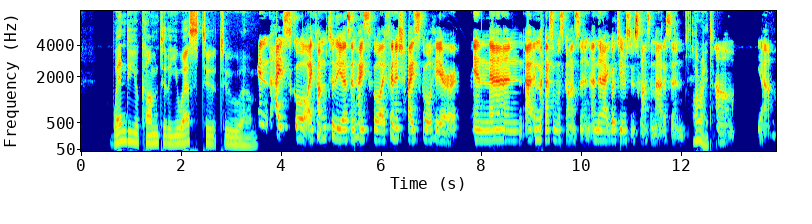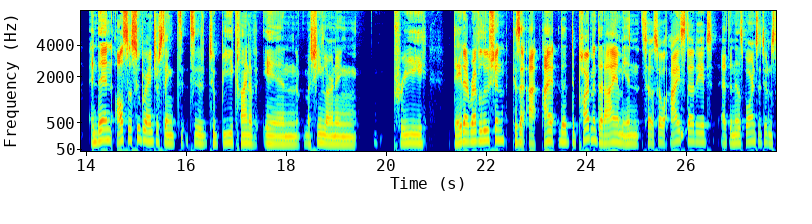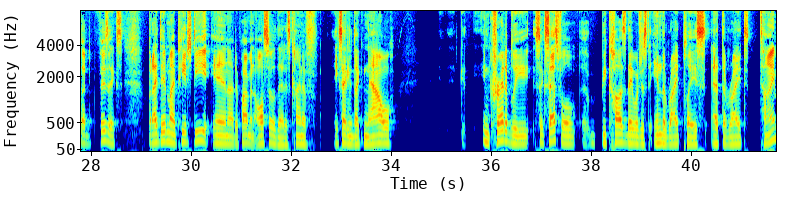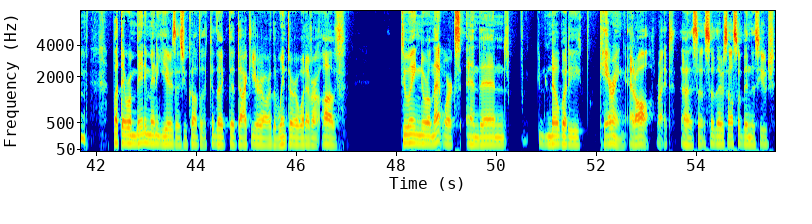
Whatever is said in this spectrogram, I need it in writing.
when do you come to the U.S. to to? Um... In high school, I come to the U.S. in high school. I finish high school here, and then uh, in Madison, Wisconsin, and then I go to University of Wisconsin Madison. All right. Um, yeah. And then also super interesting to, to to be kind of in machine learning pre data revolution because I, I the department that I am in so so I studied at the Niels Bohr Institute and studied physics but I did my PhD in a department also that is kind of exactly like now incredibly successful uh, because they were just in the right place at the right time. But there were many, many years, as you call the, the, the dark year or the winter or whatever, of doing neural networks and then nobody caring at all, right? Uh, so, so there's also been this huge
